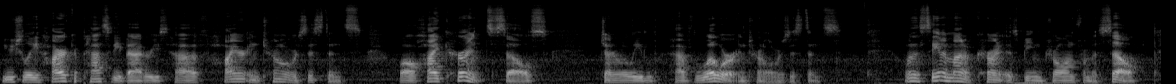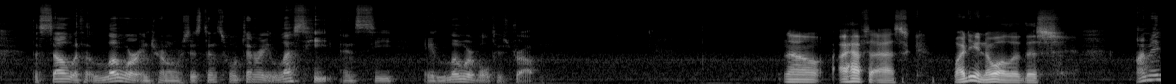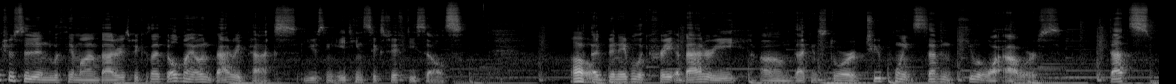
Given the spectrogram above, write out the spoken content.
Usually, higher capacity batteries have higher internal resistance, while high current cells generally have lower internal resistance. When the same amount of current is being drawn from a cell, the cell with lower internal resistance will generate less heat and see a lower voltage drop. Now, I have to ask, why do you know all of this? I'm interested in lithium ion batteries because I build my own battery packs using 18650 cells. Oh, I've been able to create a battery um, that can store 2.7 kilowatt hours. That's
